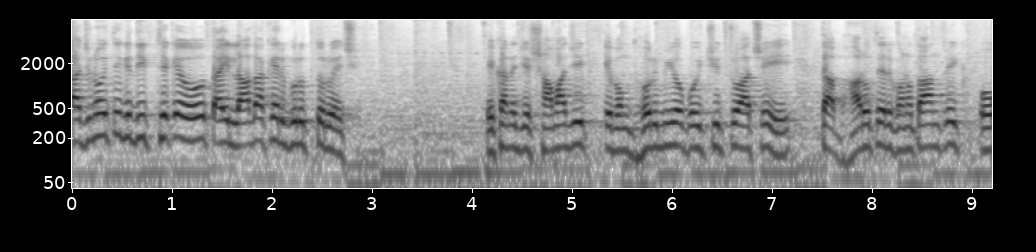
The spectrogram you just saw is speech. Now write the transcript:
রাজনৈতিক দিক থেকেও তাই লাদাখের গুরুত্ব রয়েছে। এখানে যে সামাজিক এবং ধর্মীয় বৈচিত্র্য আছে, তা ভারতের গণতান্ত্রিক ও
